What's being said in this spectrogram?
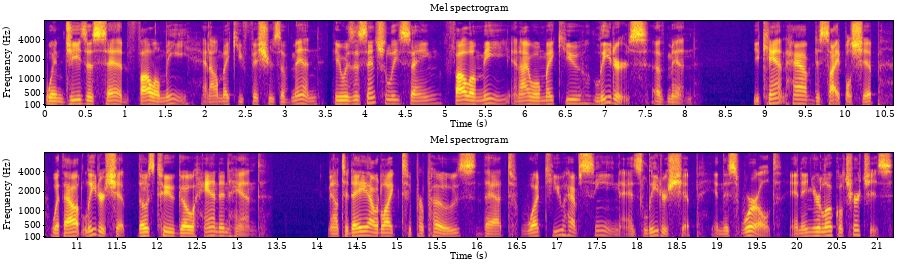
When Jesus said, Follow me, and I'll make you fishers of men, he was essentially saying, Follow me, and I will make you leaders of men. You can't have discipleship without leadership. Those two go hand in hand. Now, today I would like to propose that what you have seen as leadership in this world and in your local churches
